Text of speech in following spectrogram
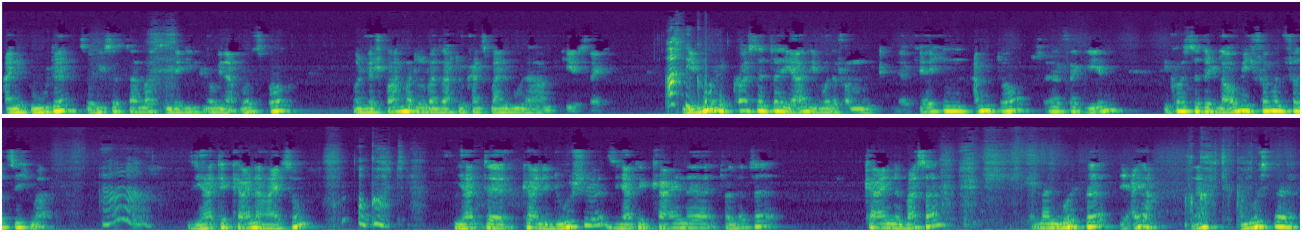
eine Bude, so hieß es damals, und der ging irgendwie nach Würzburg. Und wir sprachen mal drüber und sagten, du kannst meine Bude haben, die ist weg. Ach, die cool. Bude kostete, ja, die wurde vom Kirchenamt dort äh, vergeben. Die kostete, glaube ich, 45 Mark. Ah. Sie hatte keine Heizung. Oh Gott. Sie hatte keine Dusche, sie hatte keine Toilette, kein Wasser. Man musste, ja, ja, oh ne? man musste,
